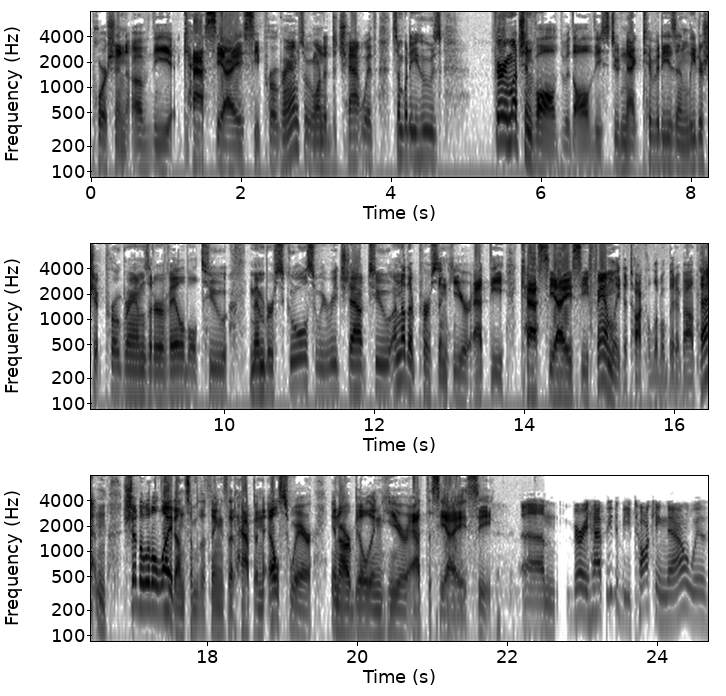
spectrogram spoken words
portion of the CAS CIAC program. So we wanted to chat with somebody who's very much involved with all of these student activities and leadership programs that are available to member schools. So we reached out to another person here at the CAS CIAC family to talk a little bit about that and shed a little light on some of the things that happen elsewhere in our building here at the CIAC. Um, very happy to be talking now with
